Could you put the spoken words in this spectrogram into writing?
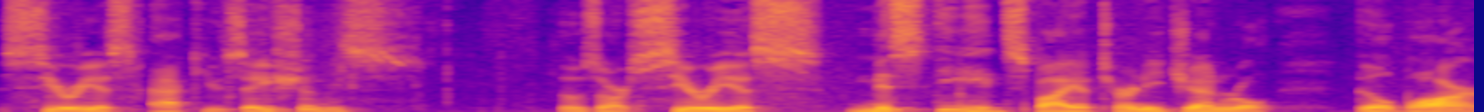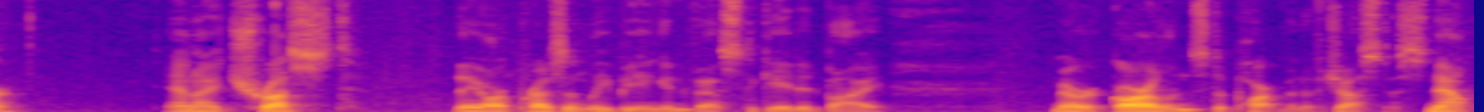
serious accusations those are serious misdeeds by Attorney General Bill Barr, and I trust they are presently being investigated by Merrick Garland's Department of Justice. Now,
